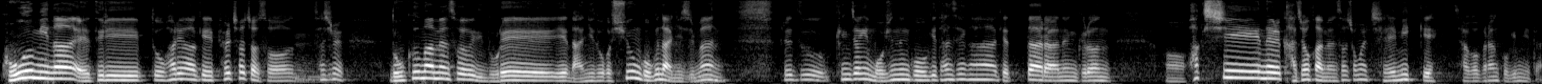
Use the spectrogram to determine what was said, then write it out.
고음이나 애드립도 화려하게 펼쳐져서 사실 녹음하면서 이 노래의 난이도가 쉬운 곡은 아니지만 그래도 굉장히 멋있는 곡이 탄생하겠다라는 그런 어, 확신을 가져가면서 정말 재밌게 작업을 한 곡입니다.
